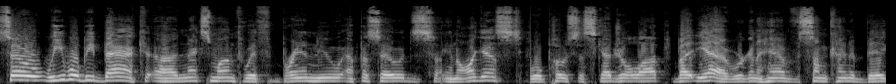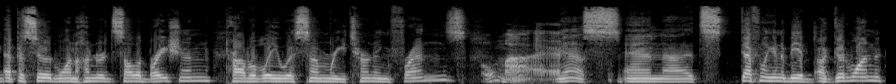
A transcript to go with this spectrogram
So we will be back uh, next month with brand new episodes in August. We'll post a schedule up. But yeah, we're going to have some kind of big episode 100 celebration, probably with some returning friends. Oh my. Yes. And uh, it's definitely going to be a, a, good one.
